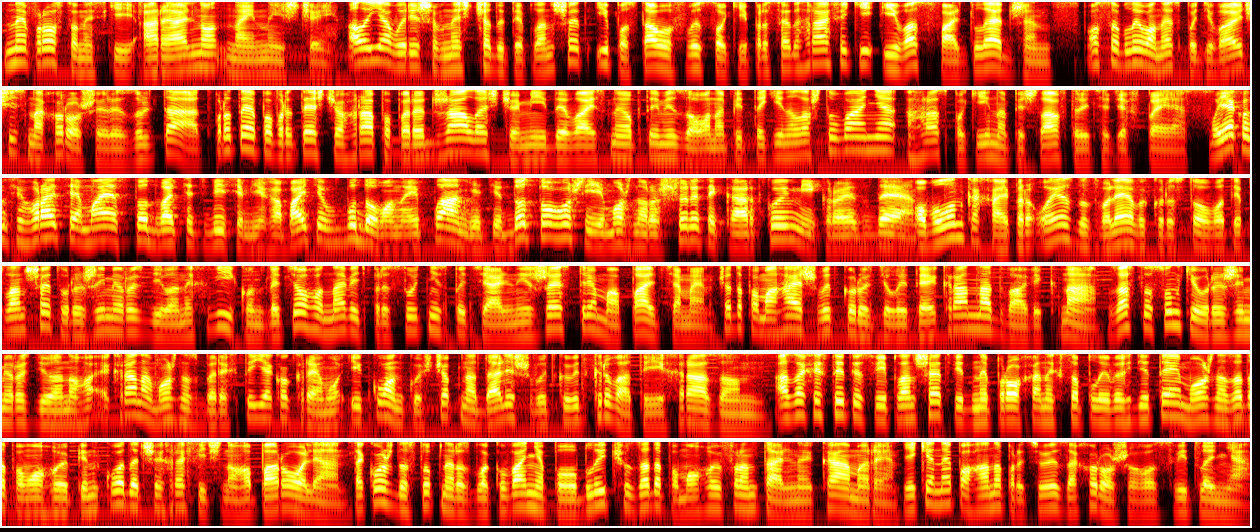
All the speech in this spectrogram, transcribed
Не просто низький, а реально найнижчий. Але я вирішив не щадити планшет і поставив високий пресет графіки і в Asphalt Legends, особливо не сподіваючись на хороший результат. Проте, попри те, що гра попереджала, що мій девайс не оптимізована під такі налаштування, гра спокійно пішла в 30 FPS. Моя конфігурація має 128 ГБ вбудованої пам'яті. До того ж, її можна розширити карткою microSD. Оболонка HyperOS дозволяє використовувати планшет у режимі розділених вікон. Для цього навіть присутній спеціальний жест трьома пальцями, що допомагає швидко розділити екран на два вікна. Застосунки у режимі розділеного екрана можна зберегти як окрему іконку, щоб надалі швидко відкривати їх разом. А захистити свій планшет від непроханих сопливих дітей можна за допомогою пін-кода чи графічного пароля. Також доступне розблокування по обличчю за допомогою фронтальної камери, яке непогано працює за хорошого освітлення.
